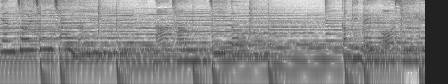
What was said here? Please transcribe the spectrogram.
人在匆天你我是缘。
